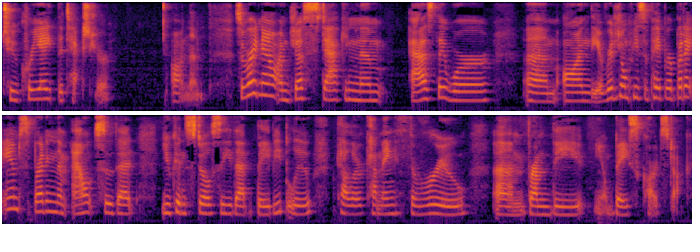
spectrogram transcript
to create the texture on them. So right now I'm just stacking them as they were um, on the original piece of paper, but I am spreading them out so that you can still see that baby blue color coming through um, from the you know base cardstock.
